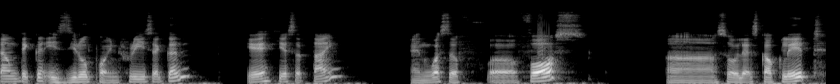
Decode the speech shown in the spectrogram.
time taken is 0 0.3 second. Okay? Here's the time and what's the uh, force? Uh, so let's calculate.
